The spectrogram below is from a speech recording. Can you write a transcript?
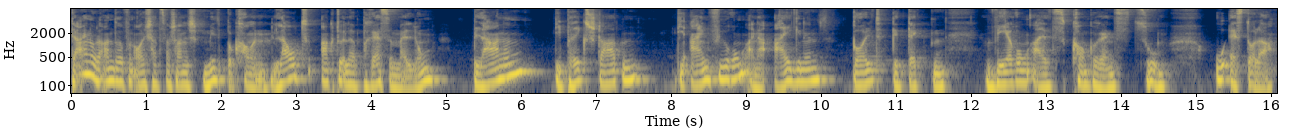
Der eine oder andere von euch hat es wahrscheinlich mitbekommen. Laut aktueller Pressemeldung planen die BRICS-Staaten die Einführung einer eigenen goldgedeckten Währung als Konkurrenz zum US-Dollar.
